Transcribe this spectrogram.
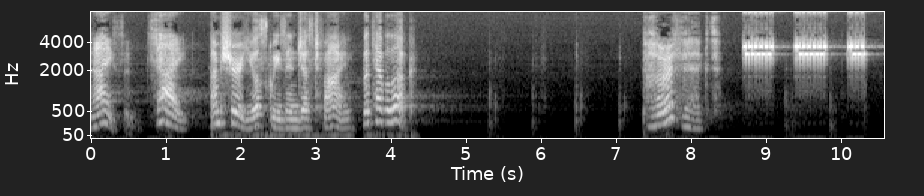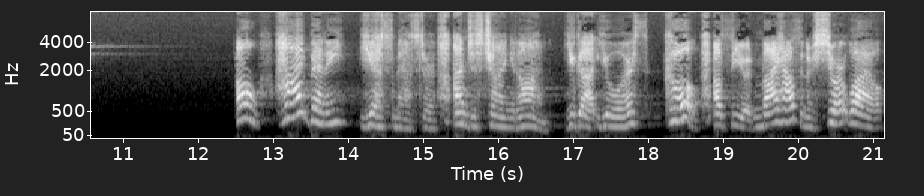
nice and tight. I'm sure you'll squeeze in just fine. Let's have a look. Perfect. Oh, hi, Benny. Yes, Master. I'm just trying it on. You got yours? Cool. I'll see you at my house in a short while.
